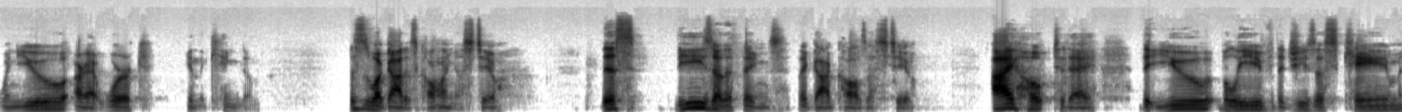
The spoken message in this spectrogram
when you are at work in the kingdom. This is what God is calling us to. This, these are the things that God calls us to. I hope today that you believe that Jesus came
